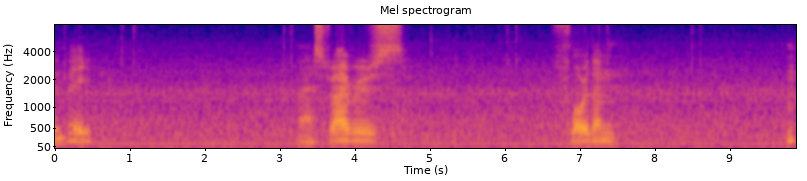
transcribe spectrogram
Invade. Mass drivers. Floor them.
